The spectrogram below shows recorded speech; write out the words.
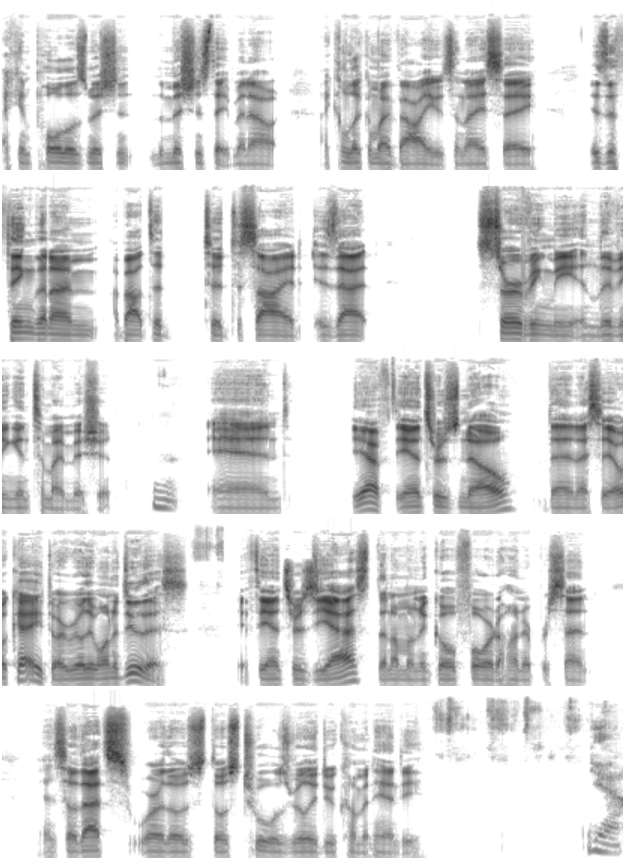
I can pull those mission the mission statement out. I can look at my values and I say, is the thing that I'm about to to decide is that serving me and living into my mission? Mm. And yeah, if the answer is no, then I say, okay, do I really want to do this? If the answer is yes, then I'm going to go forward 100%. And so that's where those those tools really do come in handy. Yeah.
